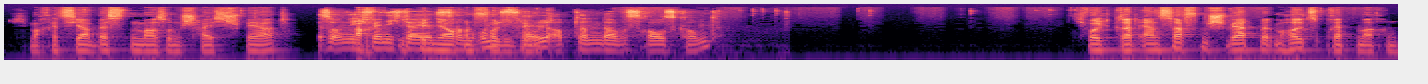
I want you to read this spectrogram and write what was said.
Ich mache jetzt hier am besten mal so ein scheiß Schwert. weiß auch nicht, Ach, wenn ich ich da jetzt ja dran rumfäll, ob dann da was rauskommt. Ich wollte gerade ernsthaft ein Schwert mit einem Holzbrett machen.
